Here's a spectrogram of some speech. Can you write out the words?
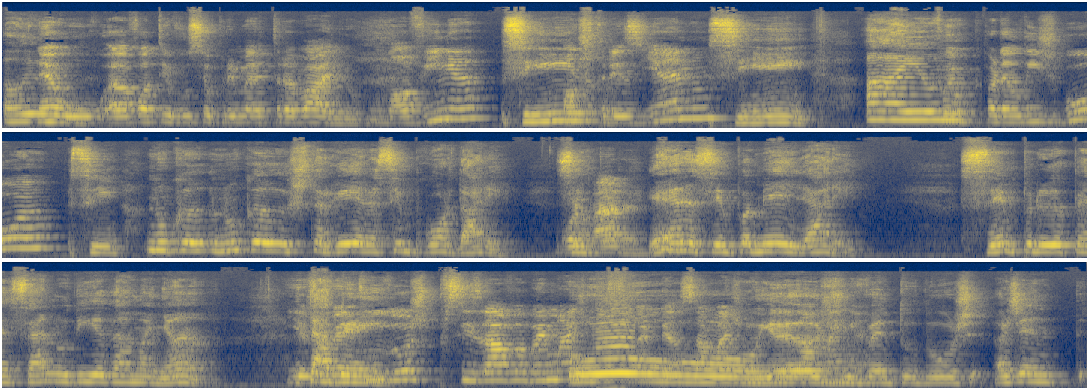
Olha, Né, o- a avó teve o seu primeiro trabalho novinha, sim, aos 13 anos. sim. Ai, eu Foi nu- para Lisboa. sim, nunca, nunca estraguei, era sempre guardar. Guardar? Sempre, era sempre a meilhar. Sempre a pensar no dia da manhã. E a Tá juventude bem. hoje precisava bem mais disso, é pensar mais no Oh, dia e da a manhã. juventude hoje, a gente,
